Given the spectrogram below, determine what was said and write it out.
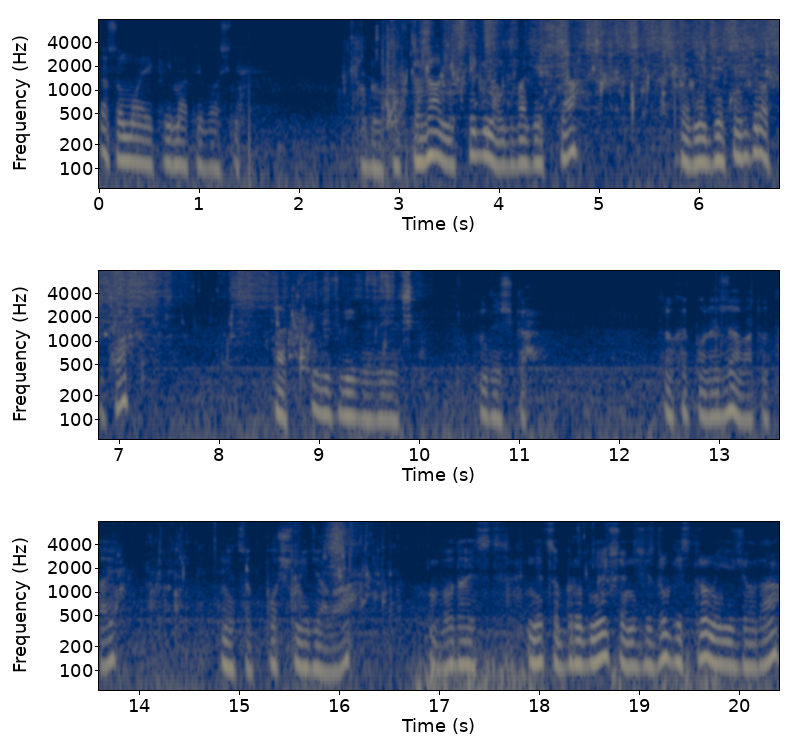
To są moje klimaty właśnie. To był powtarzalny sygnał 20, pewnie 10 groszy, co? Tak, już widzę, że jest dyszka. Trochę poleżała tutaj. nieco pośniedziała. Woda jest nieco brudniejsza niż z drugiej strony jeziora.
